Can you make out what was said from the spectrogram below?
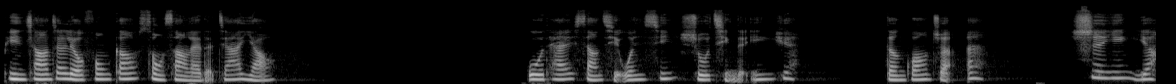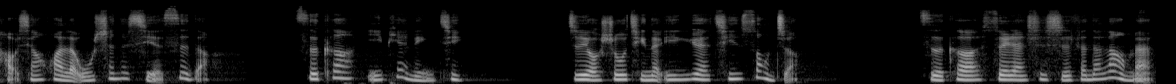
品尝着刘峰高送上来的佳肴。舞台响起温馨抒情的音乐，灯光转暗，试音也好像换了无声的鞋似的。此刻一片宁静，只有抒情的音乐轻颂着。此刻虽然是十分的浪漫。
